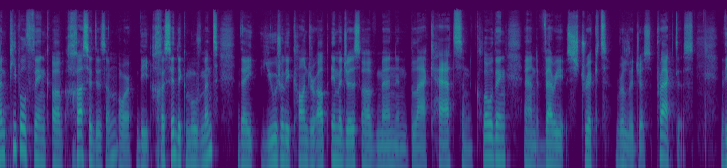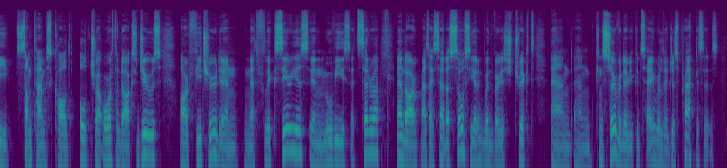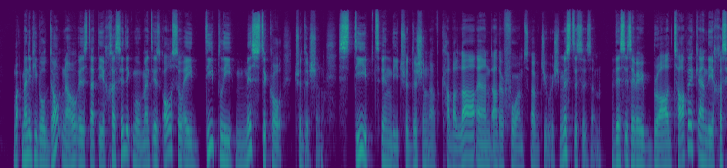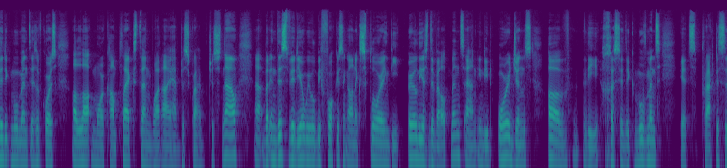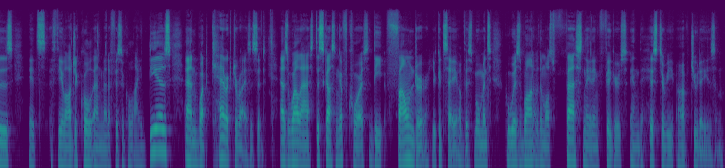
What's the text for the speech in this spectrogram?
When people think of Hasidism or the Hasidic movement, they usually conjure up images of men in black hats and clothing and very strict religious practice. The sometimes called ultra Orthodox Jews are featured in Netflix series, in movies, etc., and are, as I said, associated with very strict and, and conservative, you could say, religious practices. What many people don't know is that the Hasidic movement is also a deeply mystical tradition, steeped in the tradition of Kabbalah and other forms of Jewish mysticism. This is a very broad topic, and the Hasidic movement is, of course, a lot more complex than what I have described just now. Uh, but in this video, we will be focusing on exploring the earliest developments and indeed origins of the Hasidic movement, its practices, its theological and metaphysical ideas, and what characterizes it, as well as discussing, of course, the founder, you could say, of this movement, who is one of the most fascinating figures in the history of Judaism.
